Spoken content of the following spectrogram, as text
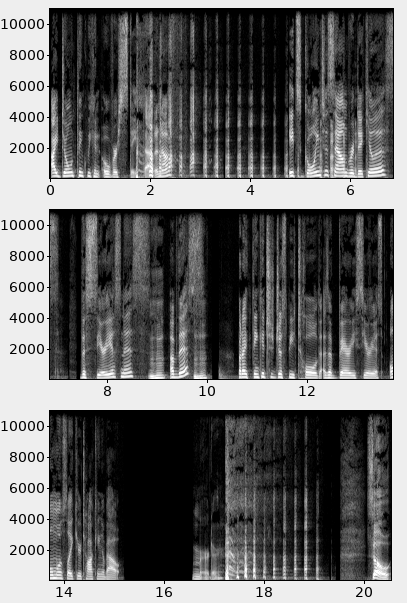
I don't think we can overstate that enough. It's going to sound ridiculous, the seriousness Mm-hmm. of this, Mhm. But I think it should just be told as a very serious, almost like you're talking about murder. So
